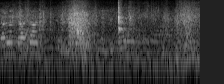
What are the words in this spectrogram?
Dahan-dahan, dahan-dahan. Yo.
